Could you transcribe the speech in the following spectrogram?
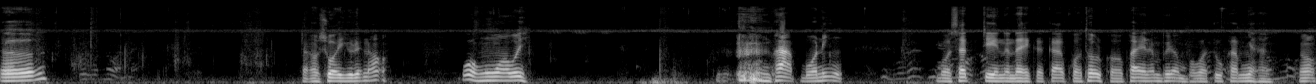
เออเอาช่วยอยู่เลยเนาะโอ้งัวเว้ยภาพบอนิ่งบ่ชัดเจนอันใดก็กราบขอโทษขออภัยนํเพื่อนเพราะว่าตู้คำยางเนาะ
